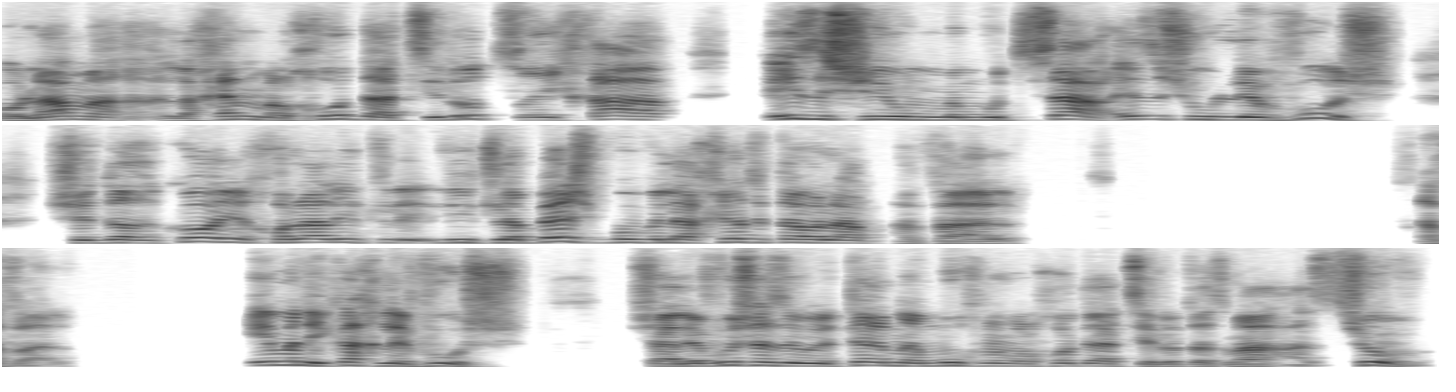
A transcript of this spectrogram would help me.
עולם, לכן מלכות דאצילות צריכה איזשהו ממוצע, איזשהו לבוש שדרכו היא יכולה להת, להתלבש בו ולהחיות את העולם. אבל, אבל, אם אני אקח לבוש, שהלבוש הזה הוא יותר נמוך ממלכות דאצילות, אז מה, אז שוב,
